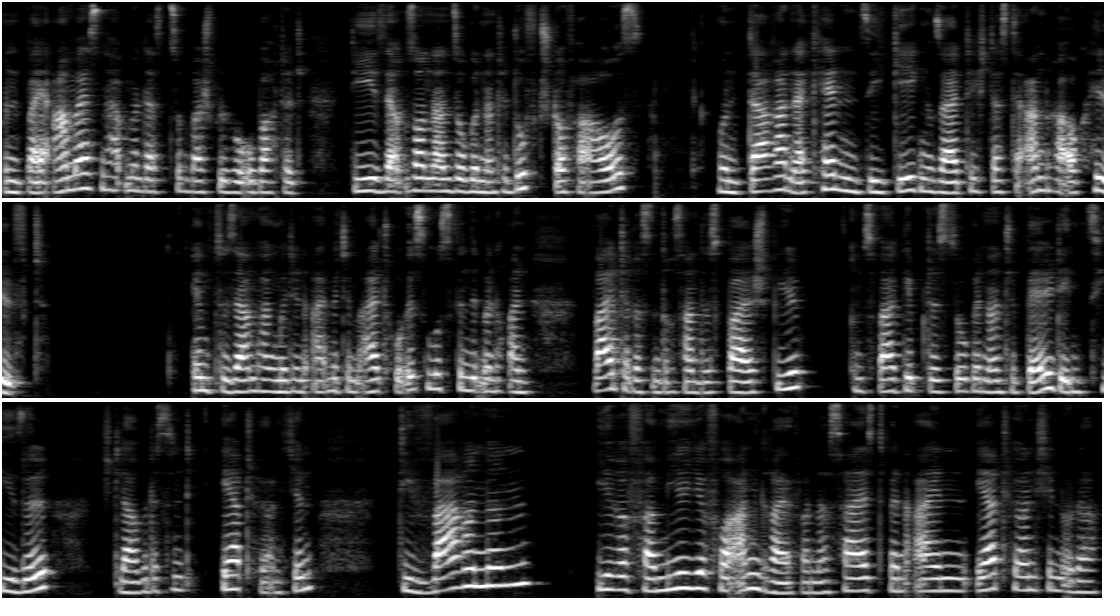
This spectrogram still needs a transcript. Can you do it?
Und bei Ameisen hat man das zum Beispiel beobachtet. Die sondern sogenannte Duftstoffe aus und daran erkennen sie gegenseitig, dass der andere auch hilft. Im Zusammenhang mit, den, mit dem Altruismus findet man noch ein weiteres interessantes Beispiel. Und zwar gibt es sogenannte Belding-Ziesel. Ich glaube, das sind Erdhörnchen. Die warnen ihre Familie vor Angreifern. Das heißt, wenn ein Erdhörnchen oder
